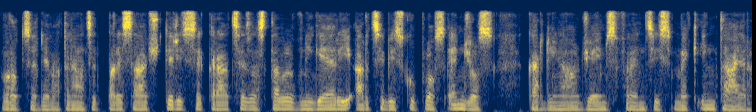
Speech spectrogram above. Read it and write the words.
V roce 1954 se krátce zastavil v Nigérii arcibiskup Los Angeles, kardinál James Francis McIntyre.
